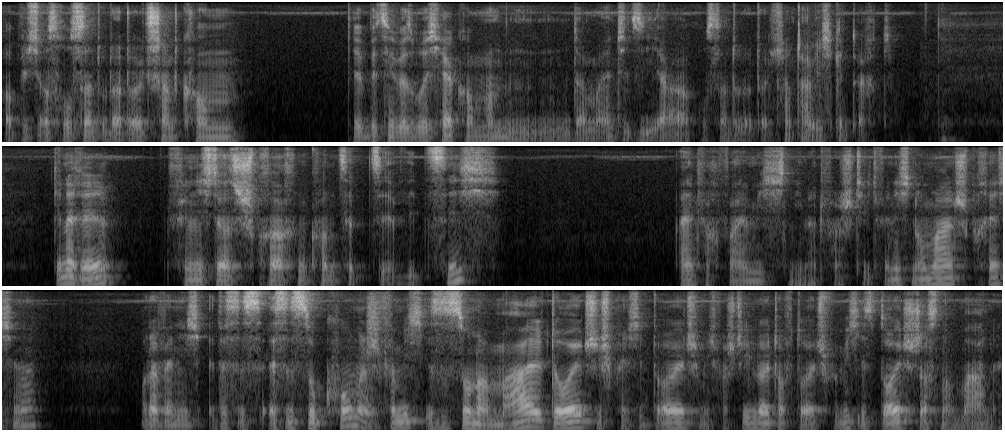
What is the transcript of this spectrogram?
ob ich aus Russland oder Deutschland komme. Beziehungsweise wo ich herkomme. Und da meinte sie, ja, Russland oder Deutschland, habe ich gedacht. Generell finde ich das Sprachenkonzept sehr witzig. Einfach weil mich niemand versteht, wenn ich normal spreche. Oder wenn ich, das ist, es ist so komisch. Für mich ist es so normal Deutsch. Ich spreche Deutsch, mich verstehen Leute auf Deutsch. Für mich ist Deutsch das Normale.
